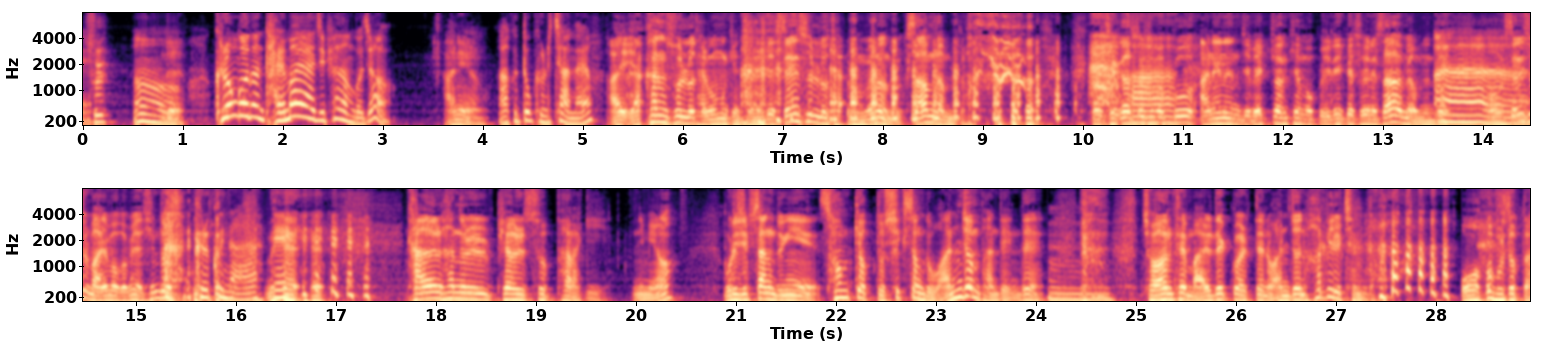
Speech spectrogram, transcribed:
예. 술? 어. 네. 그런 거는 닮아야지 편한 거죠? 아니에요. 아, 그 또 그렇지 않아요? 아 약한 술로 닮으면 괜찮은데 센 술로 닮으면은 싸움 납니다. 그래서 제가 소주 아. 먹고 아내는 이제 맥주 한 캔 먹고 이러니까 저희는 싸움이 없는데 아. 어, 센술 많이 먹으면 힘들어서. 그렇구나. 네. 가을 하늘 별 수파라기 님이요. 우리 집 쌍둥이 성격도 식성도 완전 반대인데 음. 저한테 말대꾸 할땐 완전 합일체입니다. 오 무섭다.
